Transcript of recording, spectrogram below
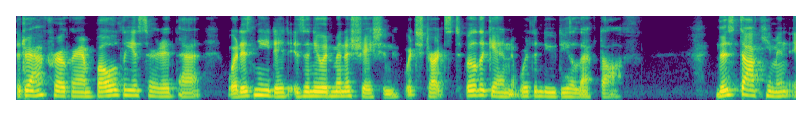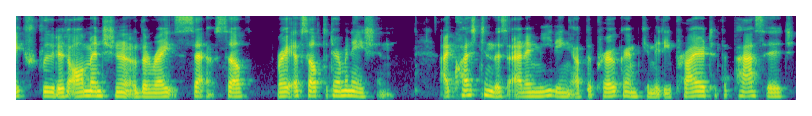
The draft program boldly asserted that what is needed is a new administration which starts to build again where the New Deal left off. This document excluded all mention of the right, self, right of self determination. I questioned this at a meeting of the program committee prior to the passage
